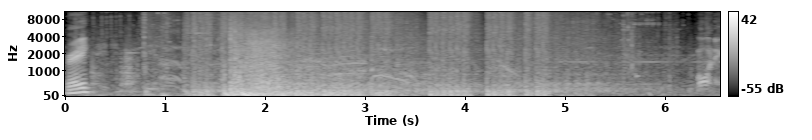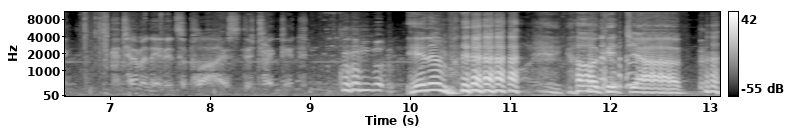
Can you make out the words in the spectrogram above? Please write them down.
Ready? Warning. Contaminated supplies detected. Hit him! oh, good job. I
